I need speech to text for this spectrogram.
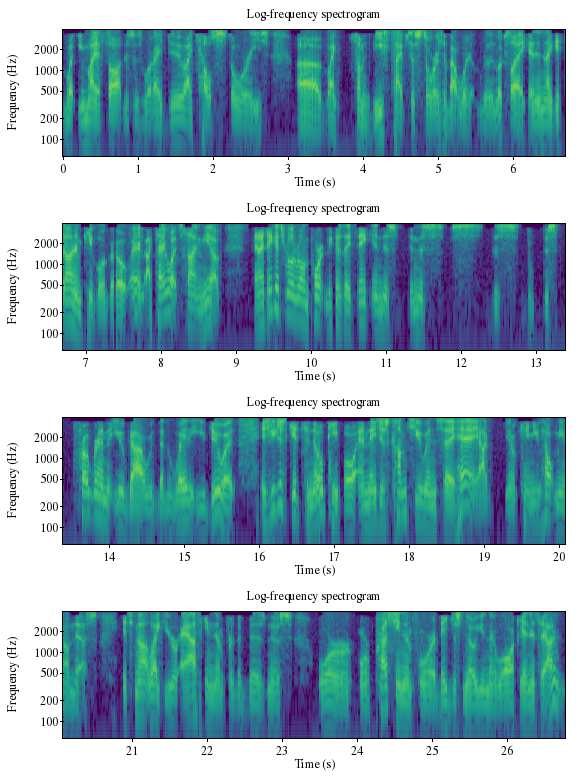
what you might have thought. This is what I do. I tell stories, uh, like some of these types of stories about what it really looks like, and then I get done, and people go, hey, I tell you what, sign me up. And I think it's really, real important because I think in this in this this this program that you've got, the, way that you do it, is you just get to know people and they just come to you and say, hey, I, you know, can you help me on this? It's not like you're asking them for the business or or pressing them for it. They just know you and they walk in and say, I'm,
